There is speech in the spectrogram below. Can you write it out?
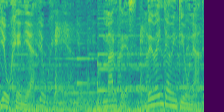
y Eugenia. Martes, de 20 a 21.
